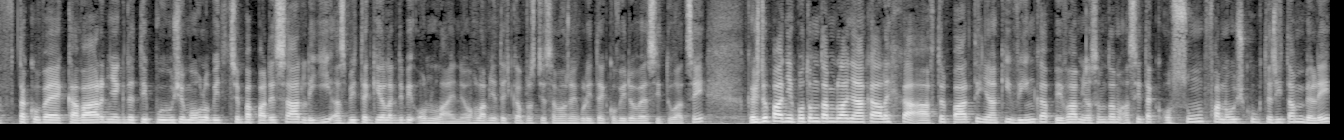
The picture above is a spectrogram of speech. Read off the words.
v takové kavárně, kde typuju, že mohlo být třeba 50 lidí a zbytek je kdyby online, jo? hlavně teďka prostě samozřejmě kvůli té covidové situaci. Každopádně potom tam byla nějaká lehká afterparty, nějaký vínka, piva, měl jsem tam asi tak 8 fanoušků, kteří tam byli,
